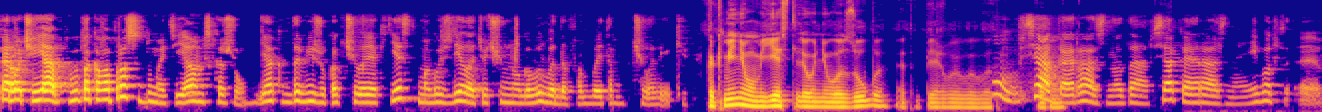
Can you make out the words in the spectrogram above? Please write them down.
Короче, я, вы пока вопросы думаете, я вам скажу. Я когда вижу, как человек ест, могу сделать очень много выводов об этом человеке. Как минимум, есть ли у него зубы? Это первый вывод. Ну, всякое разное, да, всякое разное. И вот э,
